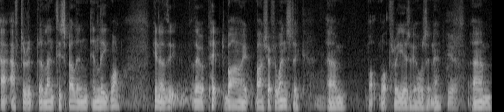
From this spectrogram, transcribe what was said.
after a, lengthy spell in, in League One. You know, they, they were pipped by by Sheffield Wednesday. Um, what what three years ago was it now? Yes. Um,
